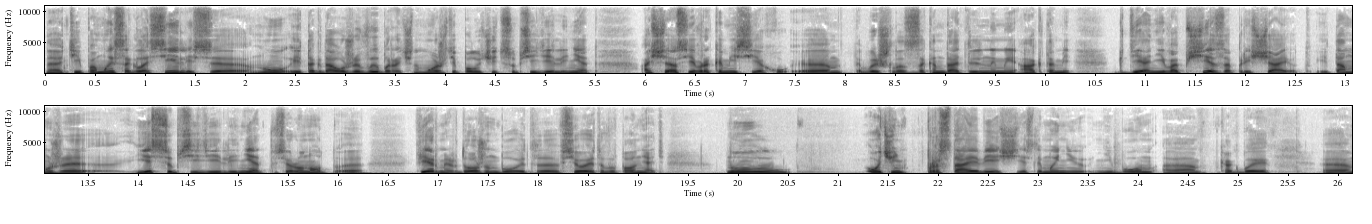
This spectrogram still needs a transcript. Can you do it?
э, типа мы согласились, э, ну и тогда уже выборочно, можете получить субсидии или нет. А сейчас Еврокомиссия вышла с законодательными актами, где они вообще запрещают, и там уже есть субсидии или нет, все равно фермер должен будет все это выполнять. Ну, очень простая вещь. Если мы не, не будем э, как бы э,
